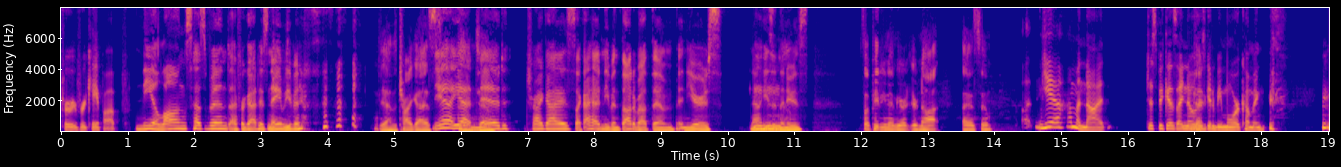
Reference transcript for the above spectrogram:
for for K-pop. Nia Long's husband, I forgot his name even. yeah. The try guys. yeah, yeah, And, Ned, Try Guys. Like I hadn't even thought about them in years. Now he's in the news. So, PD Nim, you're you're not. I assume. Uh, yeah, I'm a not, just because I know Okay. there's going to be more coming.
